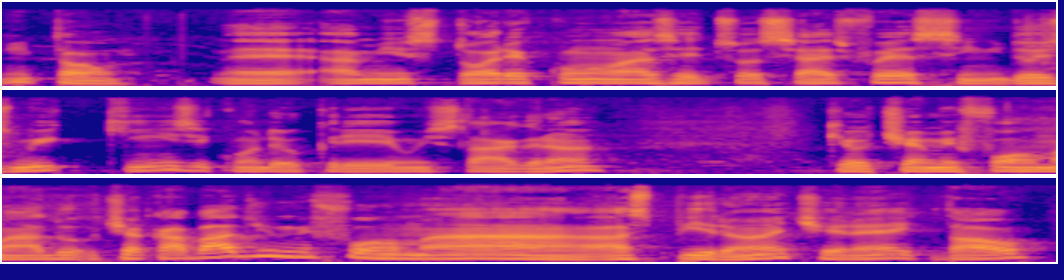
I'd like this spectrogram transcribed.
Então, é, a minha história com as redes sociais foi assim. Em 2015, quando eu criei o Instagram, que eu tinha me formado, tinha acabado de me formar aspirante, né, e tal.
